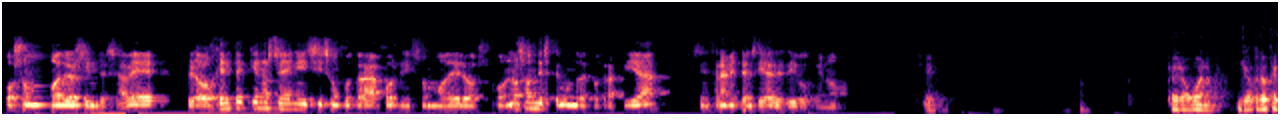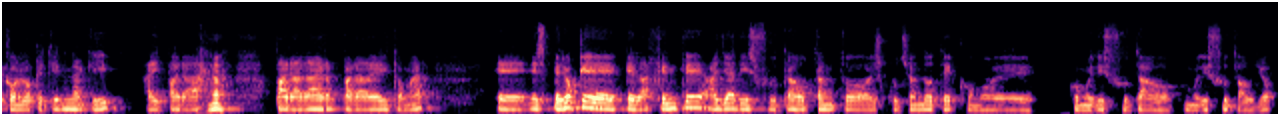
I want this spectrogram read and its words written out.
o son modelos sin saber, pero gente que no sé ni si son fotógrafos ni son modelos o no son de este mundo de fotografía, sinceramente enseguida les digo que no. Sí. Pero bueno, yo creo que con lo que tienen aquí hay para, para, dar, para dar y tomar. Eh, espero que, la gente haya disfrutado tanto escuchándote como como he disfrutado, como he disfrutado yo.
